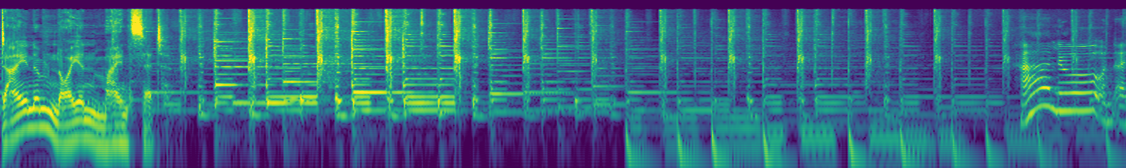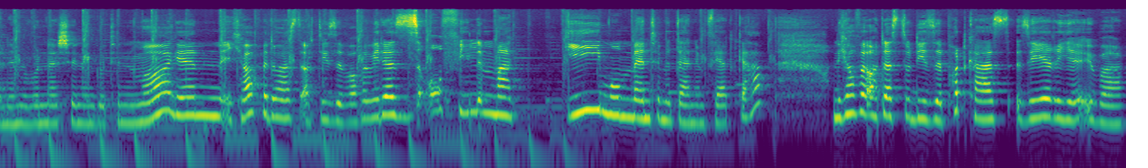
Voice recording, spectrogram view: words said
deinem neuen Mindset. Und einen wunderschönen guten Morgen. Ich hoffe, du hast auch diese Woche wieder so viele Magie-Momente mit deinem Pferd gehabt. Und ich hoffe auch, dass du diese Podcast-Serie über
